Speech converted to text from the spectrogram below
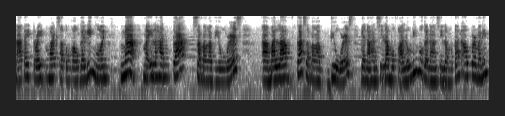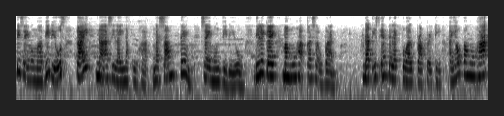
natay trademark sa atong kaugalingon nga mailahan ka sa mga viewers ah, malove ka sa mga viewers, ganahan sila mo follow nimo, ganahan sila mo tanaw permanente sa imong mga videos kay naa sila'y nakuha nga something sa imong video. Dili kay manguha ka sa uban. That is intellectual property. Ayaw panguha,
